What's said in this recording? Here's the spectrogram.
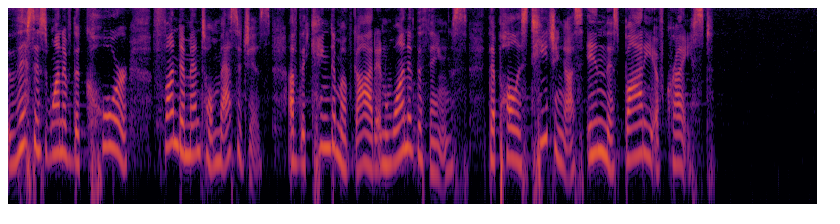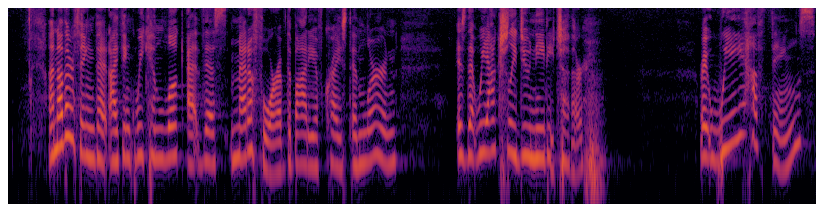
This is one of the core fundamental messages of the kingdom of God, and one of the things that Paul is teaching us in this body of Christ. Another thing that I think we can look at this metaphor of the body of Christ and learn is that we actually do need each other. Right? We have things,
